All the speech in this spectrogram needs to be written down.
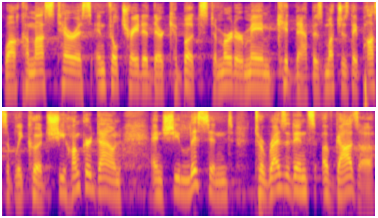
while Hamas terrorists infiltrated their kibbutz to murder, maim, kidnap as much as they possibly could. She hunkered down and she listened to residents of Gaza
